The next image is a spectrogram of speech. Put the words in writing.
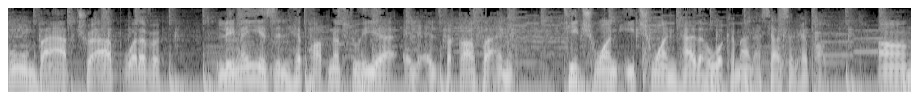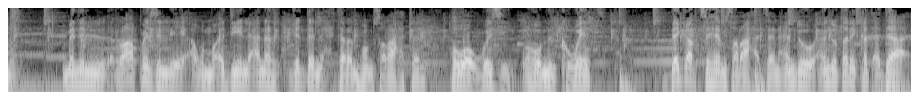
boom bap trap whatever. اللي يميز الهيب هوب نفسه هي الثقافة and teach one each one هذا هو كمان أساس الهيب هوب. من ال rappers اللي أو المؤدين اللي أنا جدا أحترمهم صراحة هو ويزي وهو من الكويت. big up to صراحة. عنده عنده طريقة أداء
